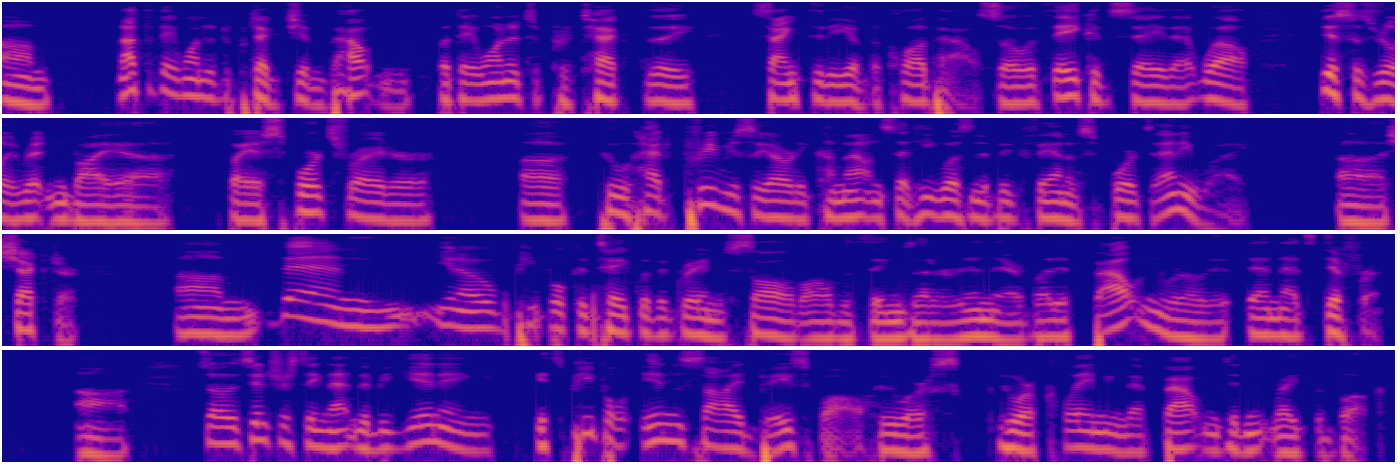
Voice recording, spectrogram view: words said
Um, not that they wanted to protect Jim Bouton, but they wanted to protect the sanctity of the clubhouse. So if they could say that, well, this was really written by a by a sports writer uh, who had previously already come out and said he wasn't a big fan of sports anyway, uh, Shecter, um, then you know people could take with a grain of salt all the things that are in there. But if Bouton wrote it, then that's different. Uh, so it's interesting that in the beginning, it's people inside baseball who are who are claiming that Bouton didn't write the book.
